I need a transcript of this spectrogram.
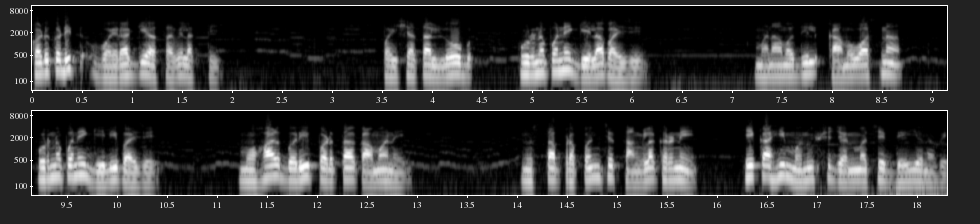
कडकडीत वैराग्य असावे लागते. पैशाचा लोभ पूर्णपणे गेला पाहिजे. मनामधील कामवासना पूर्णपणे गेली पाहिजे. मोहाळ बरी पडता कामा नये. नुसता प्रपंच चांगला करणे हे काही मनुष्य जन्माचे ध्येय नव्हे.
